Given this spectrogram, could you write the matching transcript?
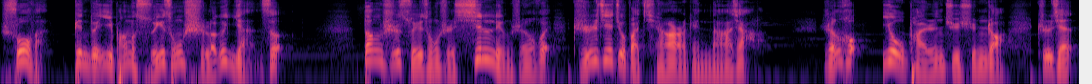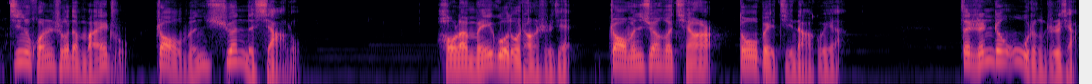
说完便对一旁的随从使了个眼色，当时随从是心领神会，直接就把钱二给拿下了，然后。又派人去寻找之前金环蛇的买主赵文轩的下落。后来没过多长时间，赵文轩和钱二都被缉拿归案。在人证物证之下，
